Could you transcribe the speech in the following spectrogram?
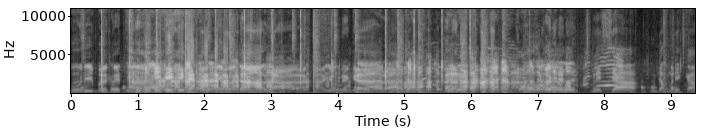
Budi pekerti Ah. Berdaulat Payung negara Malaysia sudah merdeka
